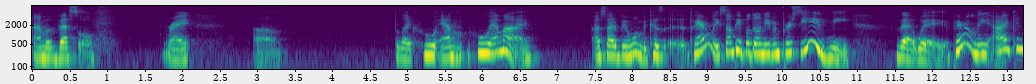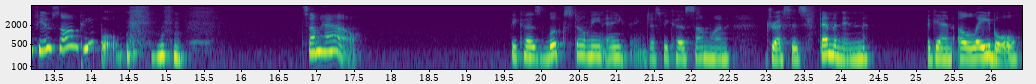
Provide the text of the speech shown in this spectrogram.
I'm a vessel, right? Um, but like who am who am I outside of being a woman? Because apparently some people don't even perceive me that way. Apparently I confuse some people. Somehow because looks don't mean anything. Just because someone dresses feminine, again, a label,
